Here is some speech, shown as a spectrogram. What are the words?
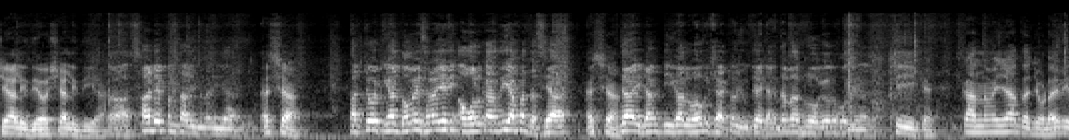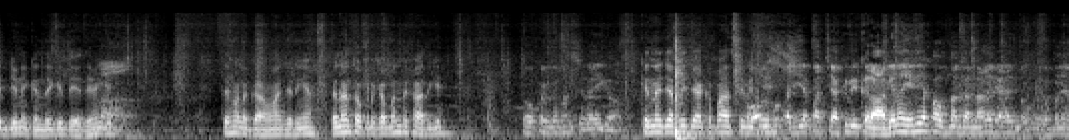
46 ਦੀ ਉਹ 46 ਦੀ ਆ। ਹਾਂ 45 ਹਜ਼ਾਰ ਅੱਛਾ। ਪਰ ਝੋਟੀਆਂ ਦੋਵੇਂ ਸਿਰਾਂ ਜਿਹੜੀ ਔਲ ਕਰਦੀ ਆਪਾਂ ਦੱਸਿਆ ਅੱਛਾ ਦਿਹਾੜੀ ਡੰਗ ਟੀਕਾ ਲਵਾਉਗੀ ਸੈੱਟ ਹੋ ਜੂ ਦਿਹਾੜੀ ਡੰਗ ਦਾ ਬਸ ਖਲੋ ਗਿਆ ਉਹ ਹੋ ਜਾਣਾ ਠੀਕ ਹੈ 91000 ਦਾ ਜੋੜਾ ਵੀਰ ਜੀ ਨੇ ਕਹਿੰਦੇ ਕਿ ਦੇ ਦੇਵਾਂਗੇ ਤੇ ਹੁਣ ਗਾਵਾਂ ਜਿਹੜੀਆਂ ਪਹਿਲਾਂ ਤੋਕੜ ਗੱਬਨ ਦਿਖਾ ਦਈਏ ਟੋਕਨ ਕਬਨ ਸਿਰਾ ਹੀਗਾ ਕਿੰਨੇ ਚਿਰ ਦੀ ਚੈੱਕ ਪਾਸ ਤੇ ਔਰ ਜੀ ਭਾਜੀ ਆਪਾਂ ਚੈੱਕ ਵੀ ਕਰਾ ਕੇ ਨਾ ਇਹ ਨਹੀਂ ਆਪਾਂ ਉਦਾਂ ਕਰ ਲਾਣੇ ਕਹਿੰਦੇ ਟੋਕਨ ਕੱਢਣਿਆ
